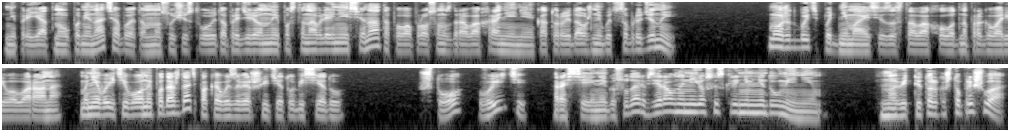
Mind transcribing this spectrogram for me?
Неприятно упоминать об этом, но существуют определенные постановления Сената по вопросам здравоохранения, которые должны быть соблюдены. «Может быть», — поднимаясь из-за стола, холодно проговорила Варана, «мне выйти вон и подождать, пока вы завершите эту беседу?» «Что? Выйти?» Рассеянный государь взирал на нее с искренним недоумением. «Но ведь ты только что пришла.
